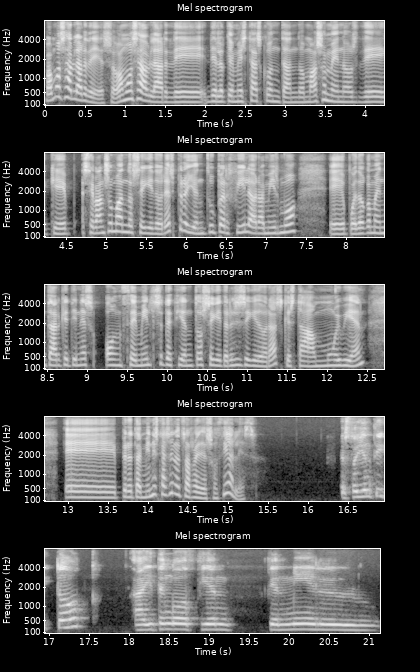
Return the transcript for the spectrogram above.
Vamos a hablar de eso, vamos a hablar de, lo que me estás contando, más o menos, de que se van sumando seguidores, pero yo en tu perfil ahora mismo eh, puedo comentar que tienes 11.700 seguidores y seguidoras, que está muy bien, eh, pero también estás en otras redes sociales. Estoy en TikTok, ahí tengo 100 100.000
